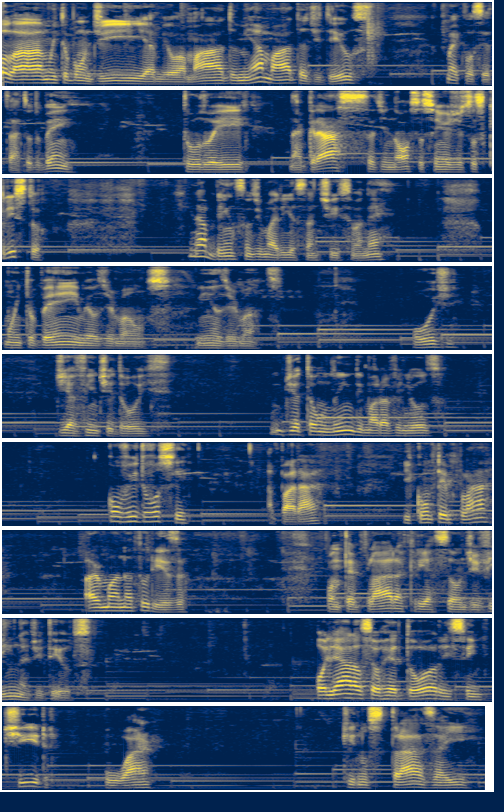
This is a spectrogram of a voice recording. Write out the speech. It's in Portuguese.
Olá, muito bom dia, meu amado, minha amada de Deus. Como é que você tá? Tudo bem? Tudo aí na graça de nosso Senhor Jesus Cristo e na bênção de Maria Santíssima, né? Muito bem, meus irmãos, minhas irmãs. Hoje, dia 22, um dia tão lindo e maravilhoso. Convido você a parar e contemplar a irmã natureza, contemplar a criação divina de Deus, olhar ao seu redor e sentir o ar que nos traz aí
